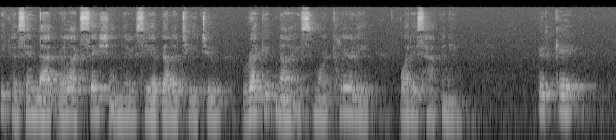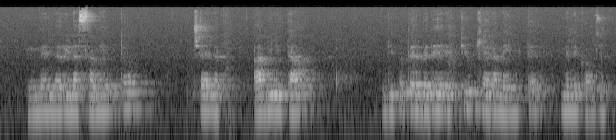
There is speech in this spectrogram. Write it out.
Because in that relaxation there's the ability to recognize more clearly what is happening. Perché nel rilassamento c'è l'abilità di poter vedere più chiaramente nelle cose.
